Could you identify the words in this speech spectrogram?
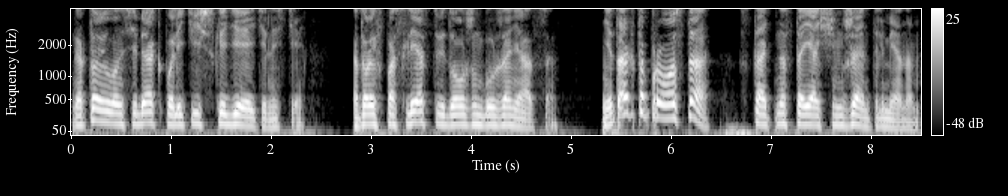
готовил он себя к политической деятельности, которой впоследствии должен был заняться. Не так-то просто — стать настоящим джентльменом.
